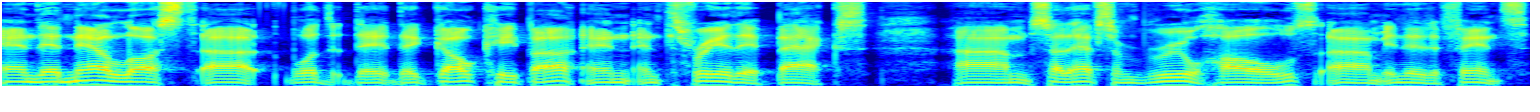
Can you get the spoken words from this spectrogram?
and they've now lost uh, well, their, their goalkeeper and, and three of their backs. Um, so they have some real holes um, in their defence.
